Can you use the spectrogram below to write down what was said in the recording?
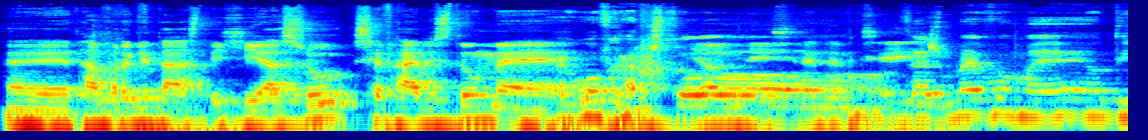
ε, θα βρω και τα στοιχεία σου. Σε ευχαριστούμε Εγώ ευχαριστώ. για όλη τη συνέντευξη. Δεσμεύομαι ότι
